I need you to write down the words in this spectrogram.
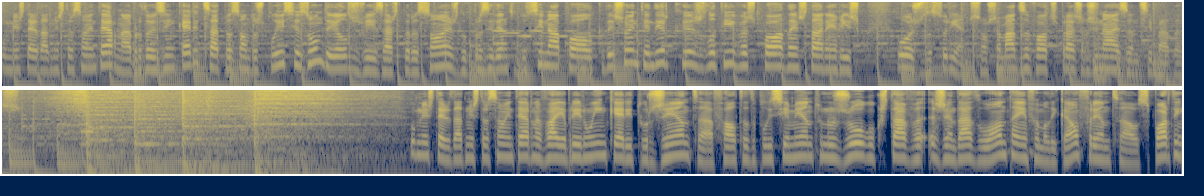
O Ministério da Administração Interna abre dois inquéritos à atuação dos polícias. Um deles visa as declarações do presidente do Sinapol, que deixou entender que as relativas podem estar em risco. Hoje, os açorianos são chamados a votos para as regionais antecipadas. O Ministério da Administração Interna vai abrir um inquérito urgente à falta de policiamento no jogo que estava agendado ontem em Famalicão, frente ao Sporting.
